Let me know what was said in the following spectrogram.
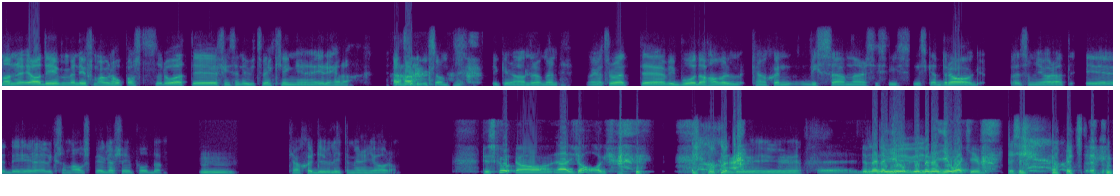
man, ja det, men det får man väl hoppas då att det finns en utveckling i det hela. Att vi liksom tycker andra. Men, men jag tror att eh, vi båda har väl kanske vissa narcissistiska drag eh, som gör att eh, det liksom avspeglar sig i podden. Mm. Kanske du lite mer än jag då. Du skulle... Ja, ja, jag? Ja, du ju... Eh, du, Men menar du ju- du menar Joakim? Precis, just det.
